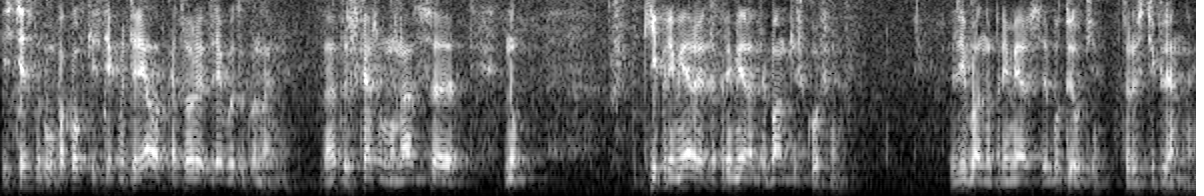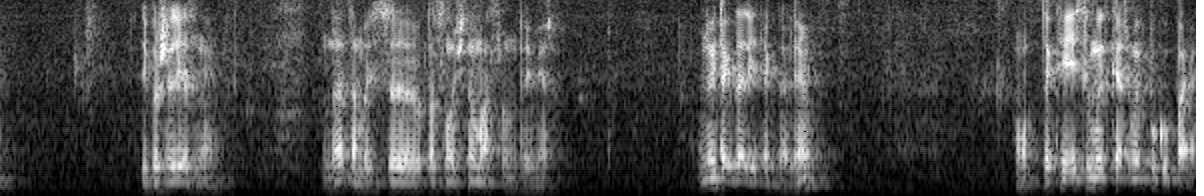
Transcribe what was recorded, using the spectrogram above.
естественно, упаковки из тех материалов, которые требуют окунания. Да? То есть, скажем, у нас, э, ну, какие примеры? Это примеры, например, банки с кофе. Либо, например, бутылки, которые стеклянные. Либо железные. Да, там из э, подсолнечного масла, например. Ну и так далее, и так далее. Вот. Так если мы, скажем, их покупаем,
